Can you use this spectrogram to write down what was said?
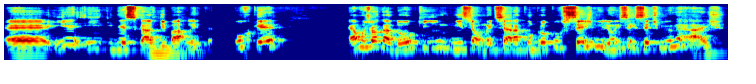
É, e, e, e, nesse caso de Barleta? Porque é um jogador que inicialmente o Ceará comprou por 6 milhões e 600 mil reais.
